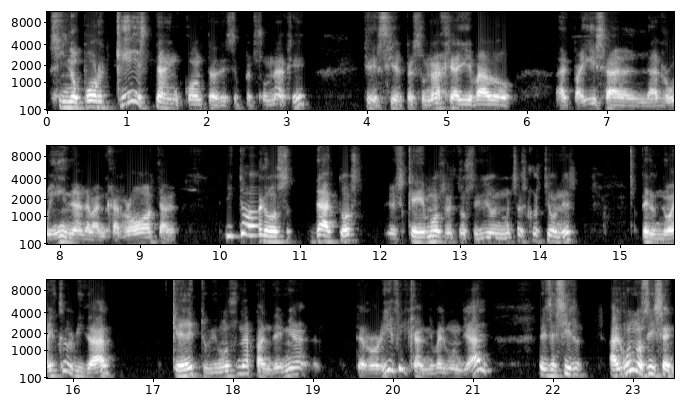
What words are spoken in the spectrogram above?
sino por qué está en contra de ese personaje, que si el personaje ha llevado al país a la ruina, a la bancarrota, y todos los datos es que hemos retrocedido en muchas cuestiones, pero no hay que olvidar que tuvimos una pandemia terrorífica a nivel mundial. Es decir, algunos dicen,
